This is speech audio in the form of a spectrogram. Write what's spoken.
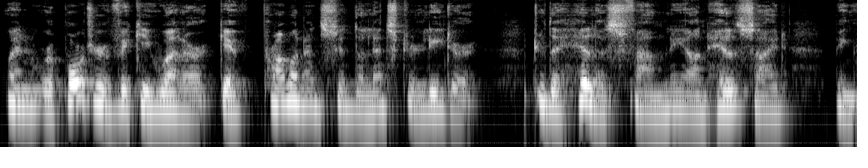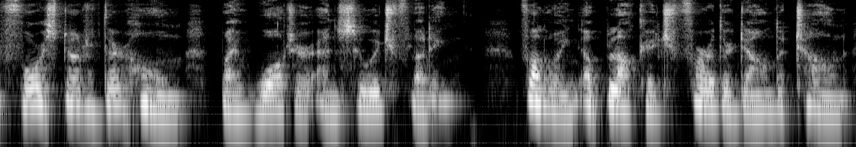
when reporter Vicky Weller gave prominence in the Leinster leader to the Hillis family on Hillside being forced out of their home by water and sewage flooding, following a blockage further down the town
